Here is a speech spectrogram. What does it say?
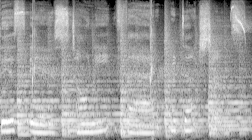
This is Tony Fad Productions.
